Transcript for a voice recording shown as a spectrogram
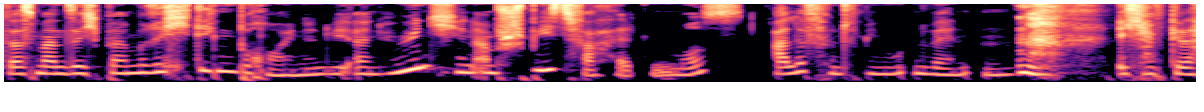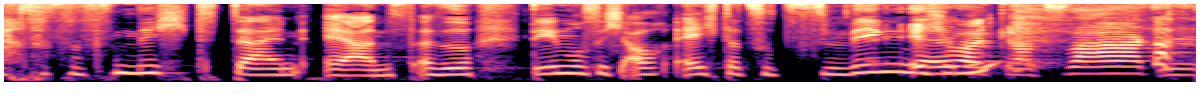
dass man sich beim richtigen Bräunen wie ein Hühnchen am Spieß verhalten muss, alle fünf Minuten wenden. Ich habe gedacht, das ist nicht dein Ernst. Also den muss ich auch echt dazu zwingen. Ich wollte gerade sagen,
